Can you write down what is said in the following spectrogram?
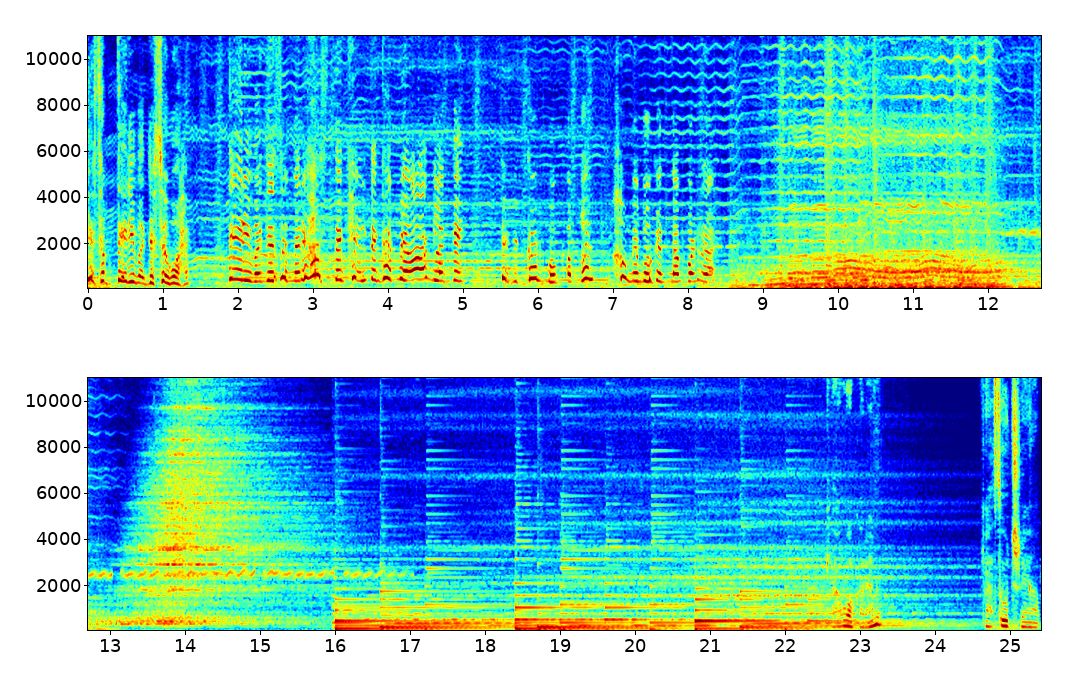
ये सब तेरी वजह से हुआ है। तेरी वजह से मेरे हँसते खेलते घर में आग लग गई। तेरे कर्मों का फल हमें भुगतना पड़ रहा है। सोच रहे हैं आप?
